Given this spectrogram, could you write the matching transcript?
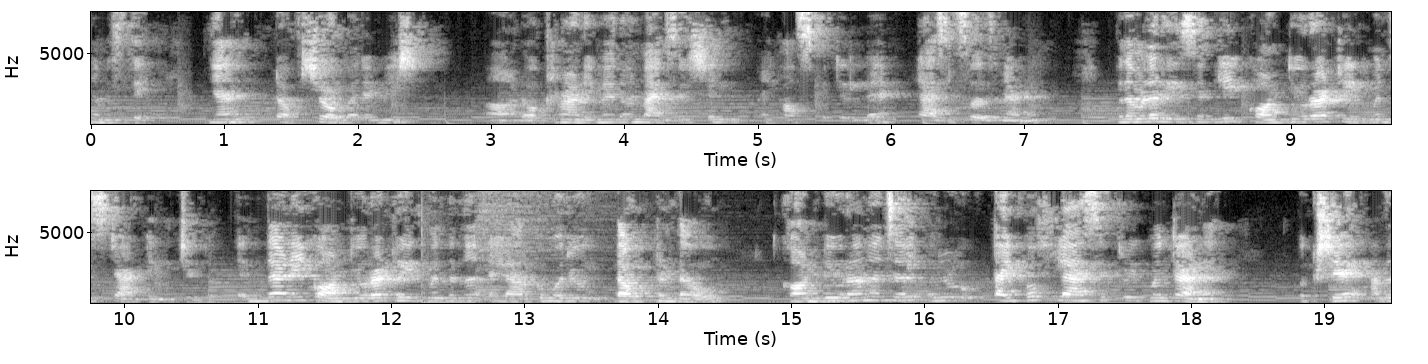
നമസ്തേ. ഞാൻ ഡോക്ടർ ശോഭ രമേശ് ഡോക്ടർ റാണി മേനോൻ മാക്സിഷൻ ഹോസ്പിറ്റലിലെ പ്ലാസ്റ്റിക് സർജനാണ് അപ്പൊ നമ്മൾ റീസെന്റ് കോൺട്യൂറ ട്രീറ്റ്മെന്റ് സ്റ്റാർട്ട് ചെയ്തിട്ടുണ്ട്. എന്താണ് ഈ കോൺട്യൂറ ട്രീറ്റ്മെന്റ് എന്ന് എല്ലാവർക്കും ഒരു ഡൗട്ട് ഉണ്ടാവും. കോൺട്യൂറ എന്ന് വെച്ചാൽ ഒരു ടൈപ്പ് ഓഫ് ലാസിക് ട്രീറ്റ്മെന്റ് ആണ്. പക്ഷേ അത്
